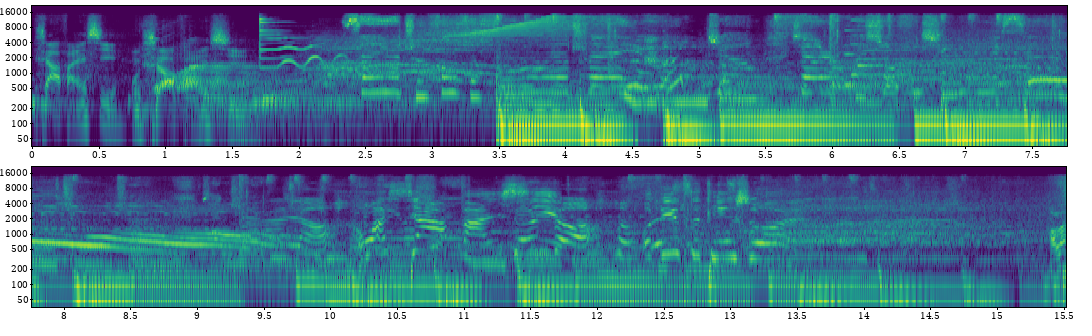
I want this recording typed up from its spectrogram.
下凡系。我下凡系。哇，下凡系的，我第一次听说哎。好了，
